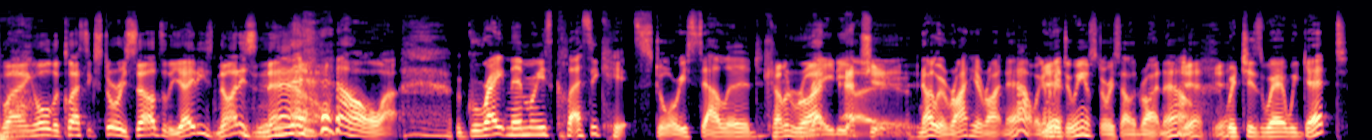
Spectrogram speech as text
Playing all the classic story salads of the 80s, 90s now. Now, great memories, classic hits, story salad. Coming right radio. at you. No, we're right here, right now. We're going to Yeah. be doing a story salad right now. Yeah, yeah. Which is where we get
